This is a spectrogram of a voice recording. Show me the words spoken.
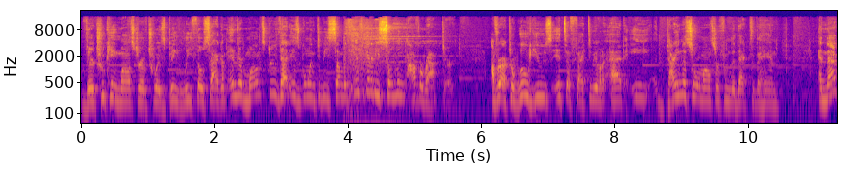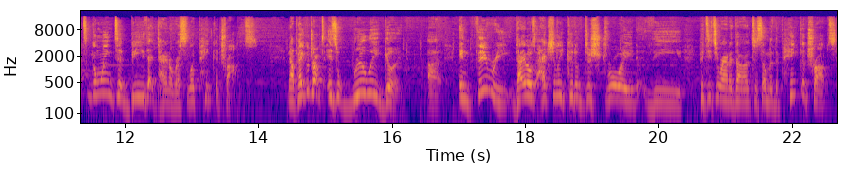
Their True King monster of choice being Lithosagym, and their monster that is going to be summoned is going to be Soul Eating Oviraptor. Oviraptor will use its effect to be able to add a dinosaur monster from the deck to the hand, and that's going to be that Dino Wrestler Pankratops. Now, Pankratops is really good. Uh, in theory, Dinos actually could have destroyed the Petit Pteranodon to summon the Pankratops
